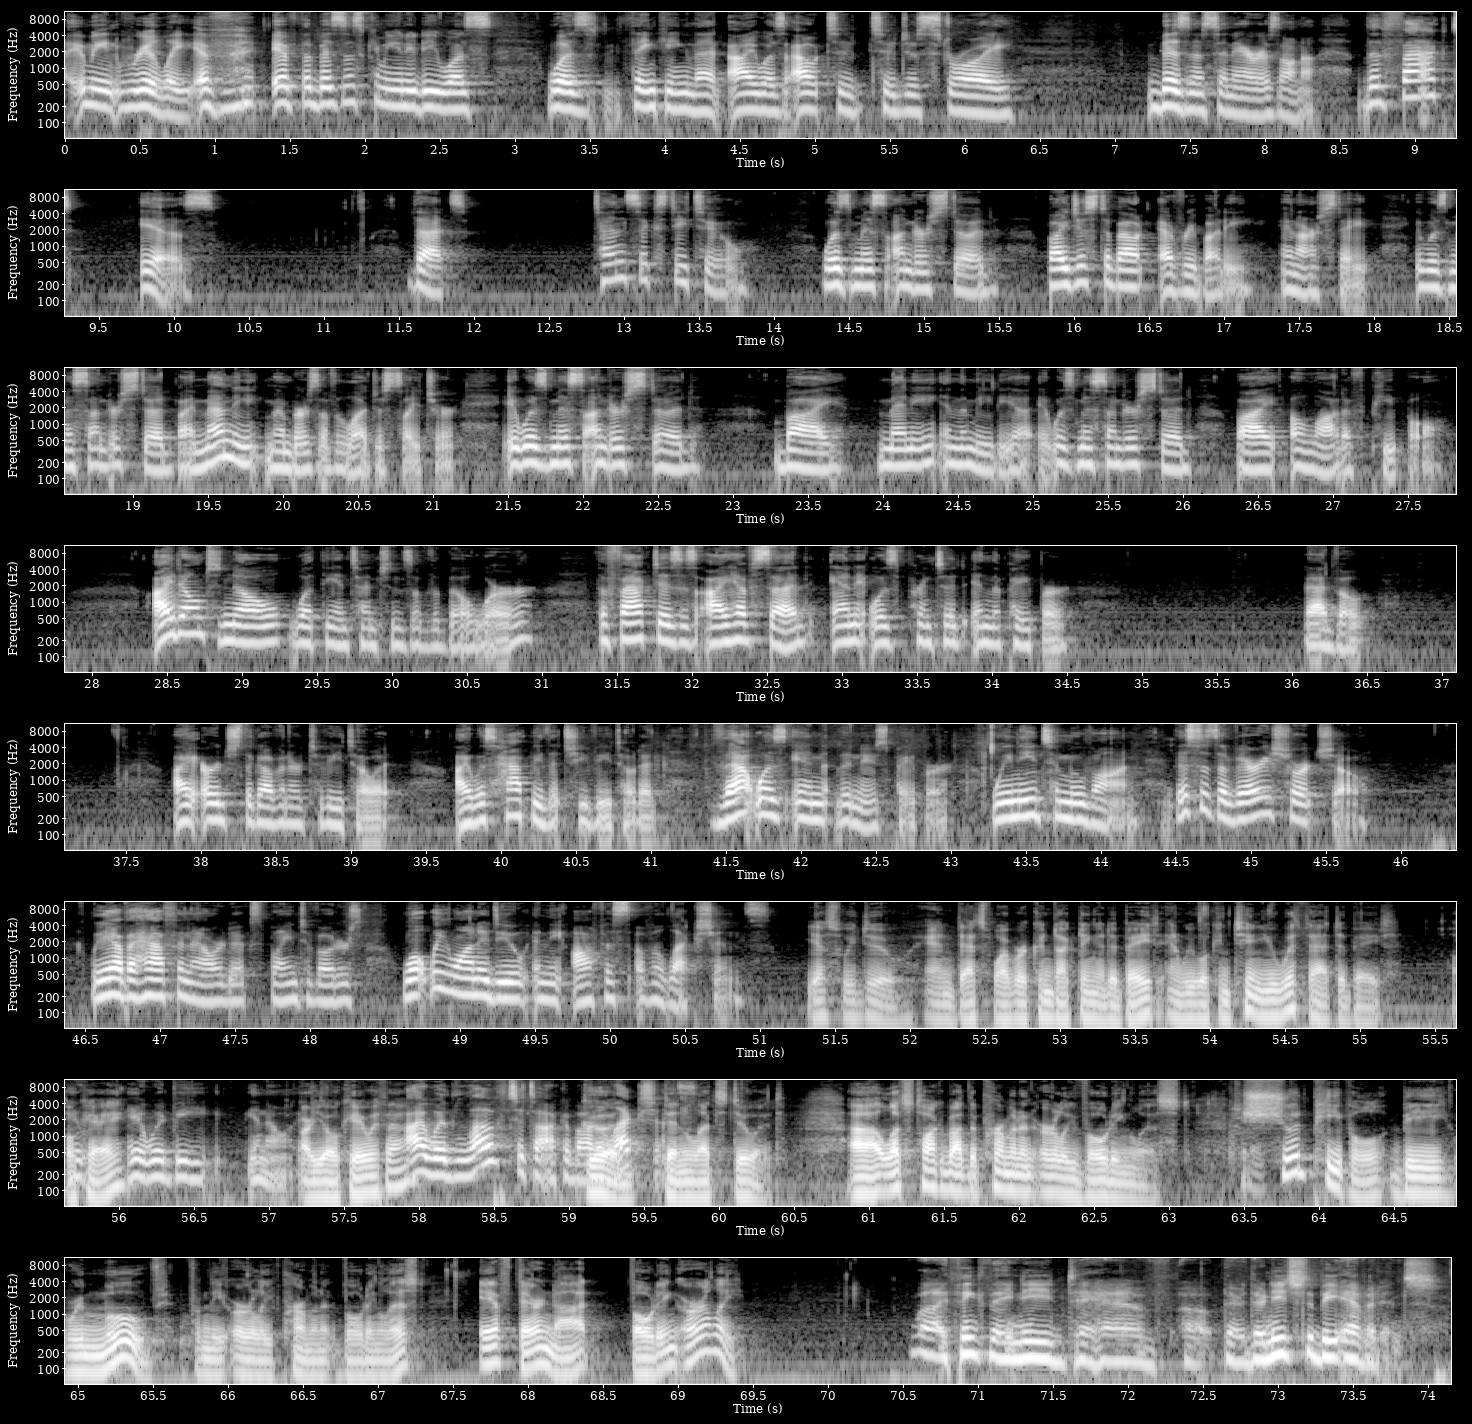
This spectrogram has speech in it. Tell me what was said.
I mean, really, if if the business community was was thinking that I was out to, to destroy business in Arizona, the fact is that 1062 was misunderstood by just about everybody in our state. It was misunderstood by many members of the legislature. It was misunderstood by many in the media. It was misunderstood by a lot of people. I don't know what the intentions of the bill were. The fact is as I have said and it was printed in the paper bad vote. I urged the governor to veto it. I was happy that she vetoed it. That was in the newspaper. We need to move on. This is a very short show. We have a half an hour to explain to voters what we want to do in the Office of Elections. Yes, we do. And that's why we're conducting a debate, and we will continue with that debate. It- Okay? It, would be, you know. Are you okay with that? I would love to talk about Good. elections. Then let's do it. Uh, let's talk about the permanent early voting list. Should people be removed from the early permanent voting list if they're not voting early? Well, I think they need to have, uh, there, there needs to be evidence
